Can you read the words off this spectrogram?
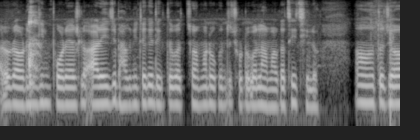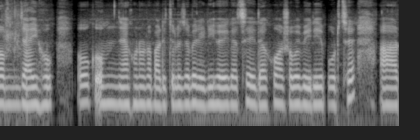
আর ওরা অনেক দিন পরে আসলো। আর এই যে ভাগ্নিটাকে দেখতে পাচ্ছ, আমারও কিন্তু ছোটোবেলা আমার কাছেই ছিল। তো যাই হোক। ও এখন ওরা বাড়ি চলে যাবে রেডি হয়ে গেছে। এই দেখো, আর সবাই বেরিয়ে পড়ছে। আর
